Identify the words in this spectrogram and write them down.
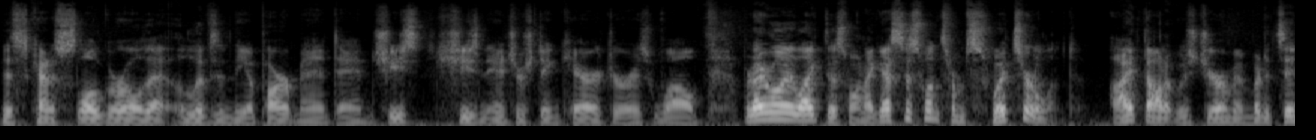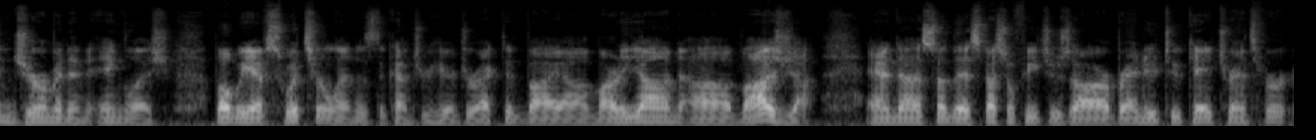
this kind of slow girl that lives in the apartment, and she's she's an interesting character as well. But I really like this one. I guess this one's from Switzerland. I thought it was German, but it's in German and English. But we have Switzerland as the country here, directed by uh, Marian uh, Vajda. And uh, so the special features are brand new 2K transfer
